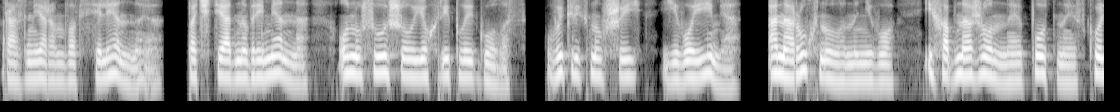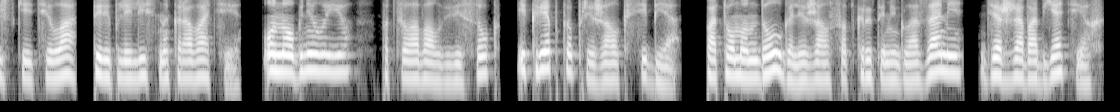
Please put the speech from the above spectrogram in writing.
размером во Вселенную. Почти одновременно он услышал ее хриплый голос, выкрикнувший его имя. Она рухнула на него, их обнаженные, потные, скользкие тела переплелись на кровати. Он обнял ее, поцеловал в висок и крепко прижал к себе. Потом он долго лежал с открытыми глазами, держа в объятиях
